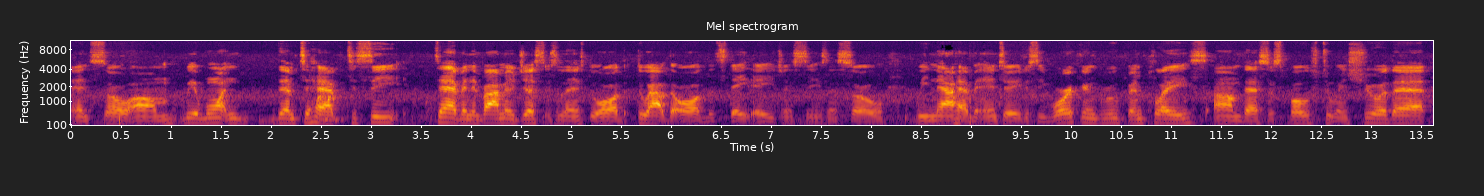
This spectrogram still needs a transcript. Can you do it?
And so um, we're wanting them to have to see to have an environmental justice lens through all the, throughout the, all the state agencies. And so we now have an interagency working group in place um, that's supposed to ensure that.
